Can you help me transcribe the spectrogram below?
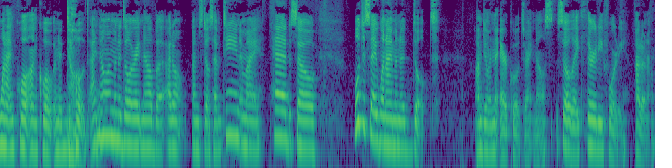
when I'm quote unquote an adult. I know I'm an adult right now, but I don't, I'm still 17 in my head. So we'll just say when I'm an adult. I'm doing the air quotes right now. So like 30, 40. I don't know.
